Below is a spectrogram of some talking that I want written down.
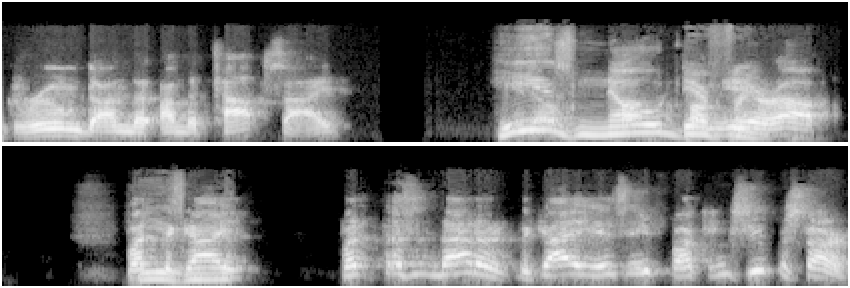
groomed on the on the top side. He you know, is no different. from here up. But He's the guy, no- but it doesn't matter. The guy is a fucking superstar,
